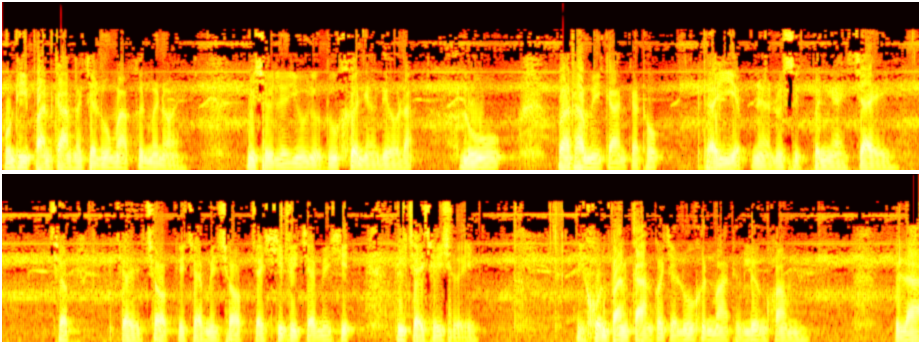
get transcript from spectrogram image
คนที่ปานกลางก็จะรู้มากขึ้นไม่หน่อย ไม่ใช่เลยยุหยุดรู้เคลื่อนอย่างเดียวละรู้ว่าถ้ามีการกระทบจะเหยียบเนี่ย รู้สึกเป็นไงใจชอบใจชอบใจใจไม่ชอบ ใจคิดหรือใจไม่คิด หรือใจเฉยเฉยอีกคนปานกลางก็จะรู้ขึ้นมาถึงเรื่องความ เวลา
